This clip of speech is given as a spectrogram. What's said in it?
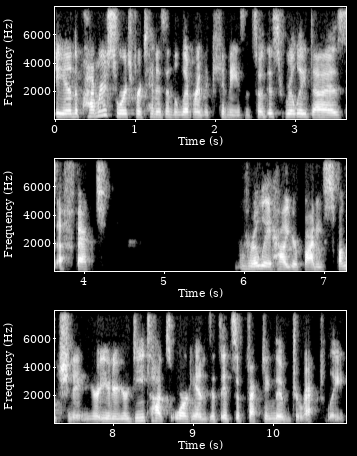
and the primary storage for tin is in the liver and the kidneys and so this really does affect really how your body's functioning your you know your detox organs it's, it's affecting them directly.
